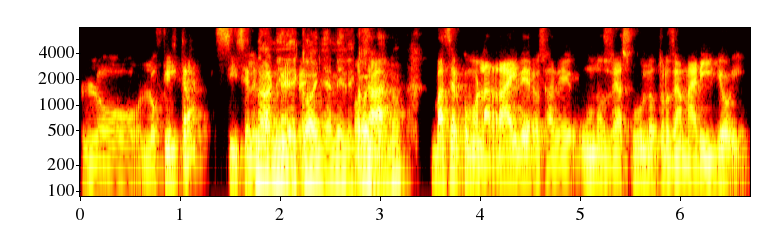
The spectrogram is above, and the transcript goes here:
lo, lo filtra, sí se les va No, a ni de ¿eh? coña, ni de O coña, sea, ¿no? Va a ser como la Ryder, o sea, de unos de azul, otros de amarillo y,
